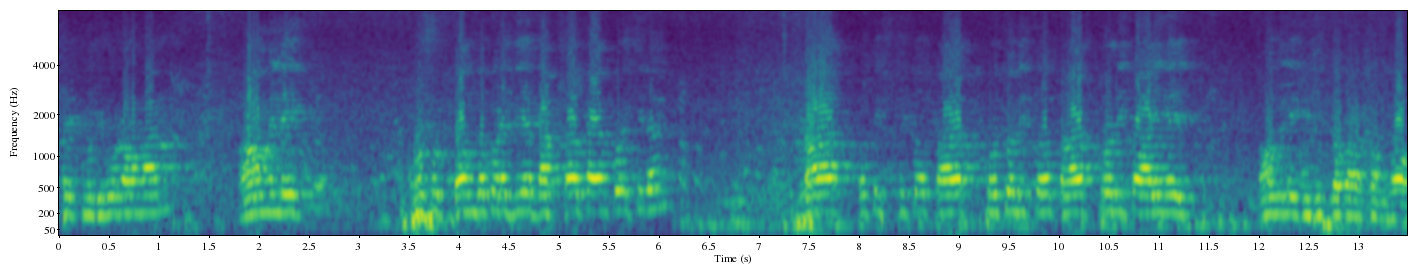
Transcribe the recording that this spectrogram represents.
শেখ মুজিবুর রহমান। আওয়ামী লীগ ঘোষক বন্ধ করে দিয়ে বাকশাল কায়েম করেছিলেন। তার প্রতিষ্ঠিত, তার প্রচলিত, তার প্রণীত আইনেই আওয়ামী লীগ নিষিদ্ধ করা সম্ভব।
